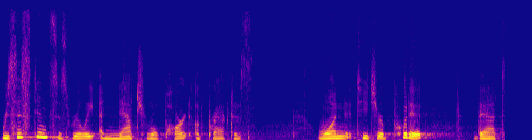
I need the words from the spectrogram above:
Resistance is really a natural part of practice. One teacher put it that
